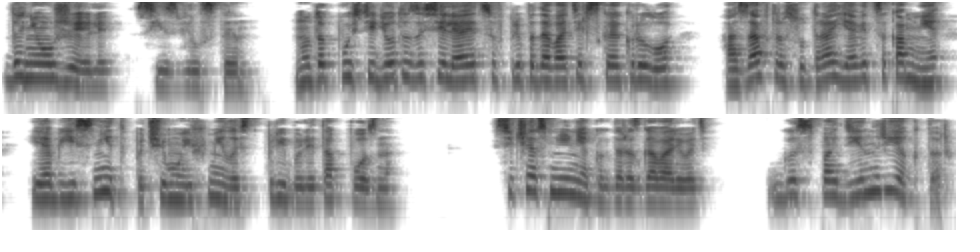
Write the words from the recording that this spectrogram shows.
«Да неужели?» – съязвил Стэн. «Ну так пусть идет и заселяется в преподавательское крыло, а завтра с утра явится ко мне и объяснит, почему их милость прибыли так поздно. Сейчас мне некогда разговаривать». «Господин ректор»,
